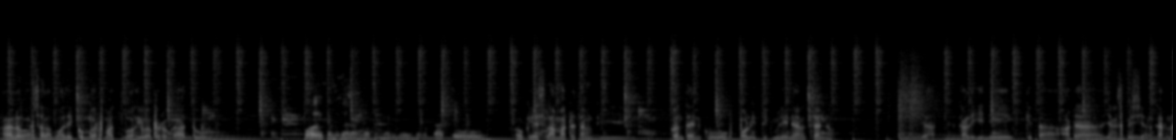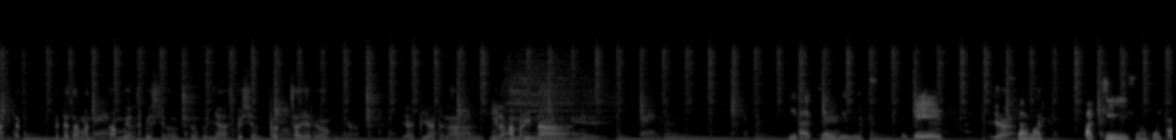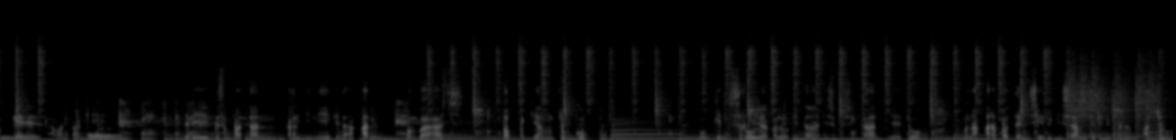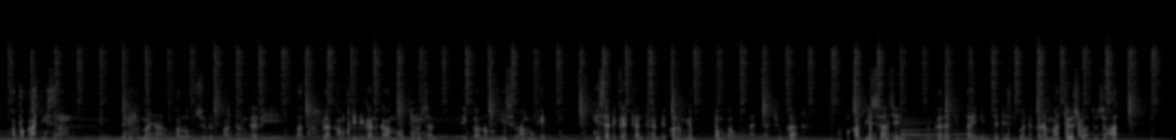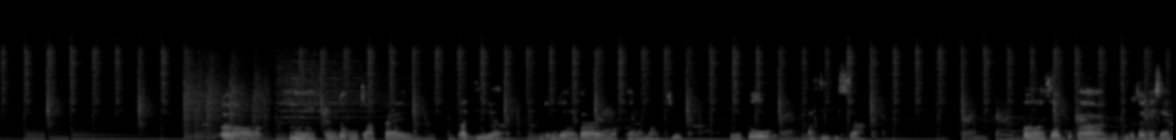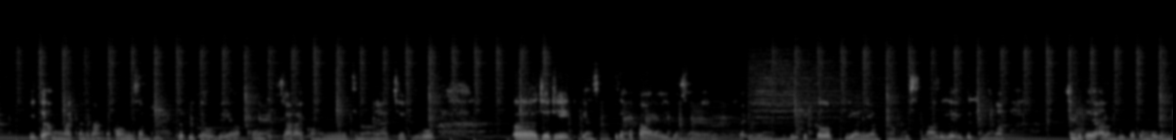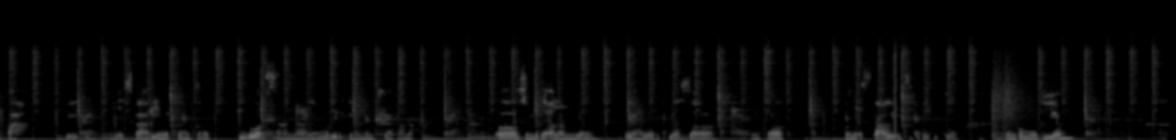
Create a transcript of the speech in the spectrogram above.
Halo, Assalamualaikum warahmatullahi wabarakatuh. Waalaikumsalam warahmatullahi wabarakatuh. Oke, selamat datang di kontenku Politik Milenial Channel. Ya, kali ini kita ada yang spesial karena kita kedatangan tamu yang spesial, tentunya spesial buat saya dong ya. Ya, dia adalah Mila Amrina. Ye. Ya, Cayu. Oke. Ya. Selamat pagi, selamat pagi. Oke, selamat pagi. Halo. Jadi kesempatan kali ini kita akan membahas topik yang cukup mungkin seru ya kalau kita diskusikan yaitu menakar potensi Indonesia menjadi negara maju. Apakah bisa? Jadi gimana kalau sudut pandang dari latar belakang pendidikan kamu jurusan ekonomi Islam mungkin bisa dikaitkan dengan ekonomi pembangunannya juga. Apakah bisa sih negara kita ini menjadi sebuah negara maju suatu saat? Uh, untuk mencapai tadi ya, untuk mencapai negara maju tentu pasti bisa. Uh, saya bukan untuk saat ini saya tidak mengaitkan tentang ekonomi terlebih dahulu ya untuk secara ekonomi generalnya aja dulu. Jadi yang kita ketahui bahwasanya Indonesia ini memiliki kelebihan yang bagus sekali yaitu di mana sumber daya alam kita itu melimpah itu. Banyak sekali negara-negara di luar sana yang melirik Indonesia karena uh, sumber daya alam yang yang luar biasa dan banyak sekali seperti itu. Dan kemudian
